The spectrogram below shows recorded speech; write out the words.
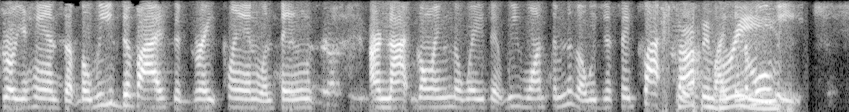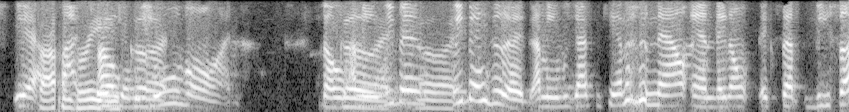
throw your hands up but we've devised a great plan when things are not going the way that we want them to go we just say plot Stop twist, and like in breathe. the movie yeah Stop and plot breathe. twist, Oh, and we good. move on so I mean we've been good. we've been good. I mean we got to Canada now and they don't accept visa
